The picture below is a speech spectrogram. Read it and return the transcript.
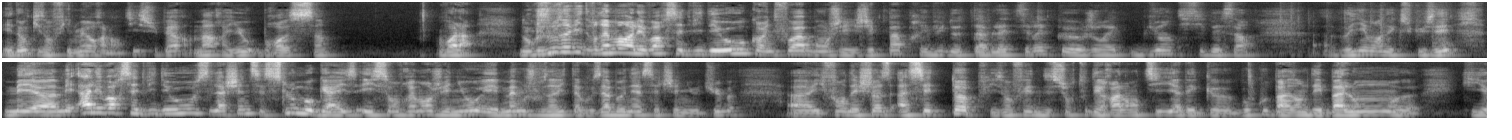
Et donc, ils ont filmé au ralenti Super Mario Bros. Voilà. Donc je vous invite vraiment à aller voir cette vidéo. Encore une fois, bon, j'ai pas prévu de tablette. C'est vrai que j'aurais dû anticiper ça. Euh, veuillez m'en excuser. Mais, euh, mais allez voir cette vidéo. La chaîne c'est Slow Mo Guys et ils sont vraiment géniaux. Et même je vous invite à vous abonner à cette chaîne YouTube. Euh, ils font des choses assez top. Ils ont fait surtout des ralentis avec beaucoup, par exemple, des ballons qui,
